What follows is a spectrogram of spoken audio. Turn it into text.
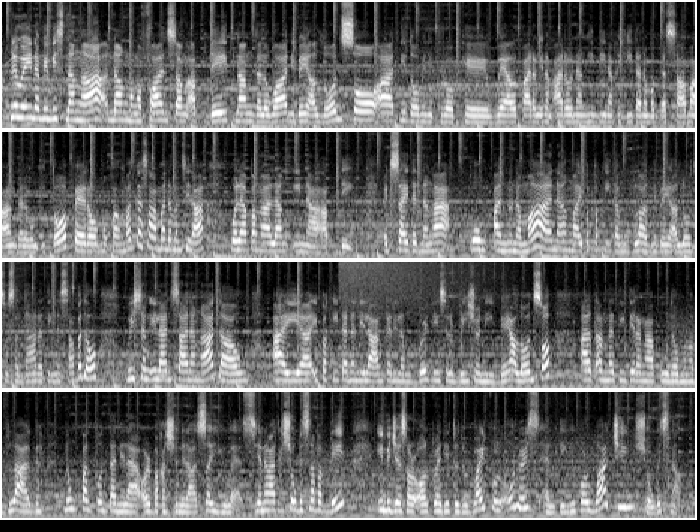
Anyway, namimiss na nga ng mga fans ang update ng dalawa ni Bea Alonso at ni Dominic Roque. Well, parang ilang araw nang hindi nakikita na magkasama ang dalawang ito pero mukhang magkasama naman sila, wala pa nga lang ina-update. Excited na nga kung ano naman ang maipapakitang vlog ni Bea Alonso sa darating na Sabado. Wish ng ilan sana nga daw ay uh, ipakita na nila ang kanilang birthday celebration ni Bea Alonso at ang natitira nga po daw mga vlog nung pagpunta nila or bakasyon nila sa US. Yan ang ating showbiz na update. Images are all credit to the rightful owners and thank you for watching Showbiz Now.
